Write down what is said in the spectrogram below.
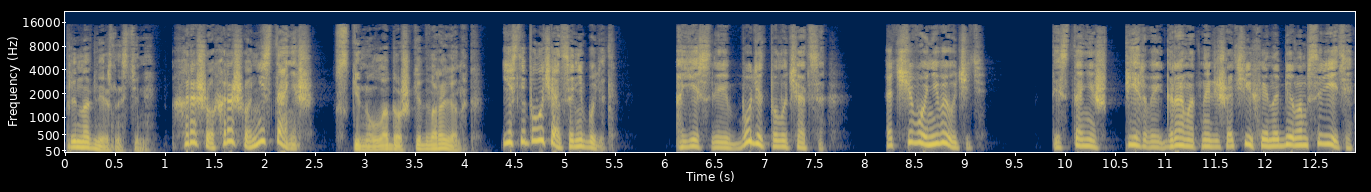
принадлежностями. «Хорошо, хорошо, не станешь», — вскинул ладошки дворовенок. «если получаться не будет. А если будет получаться, от чего не выучить? Ты станешь первой грамотной лишачихой на белом свете.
